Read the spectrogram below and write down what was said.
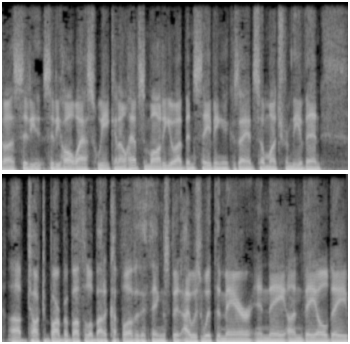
uh, city city hall last week, and I'll have some audio. I've been saving it because I had so much from the event. Uh, talked to Barbara Buffaloe about a couple of other things, but I was with the mayor, and they unveiled a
